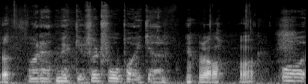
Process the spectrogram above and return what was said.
Det var rätt mycket för två pojkar. ja, ja. Och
